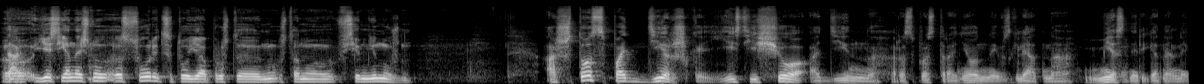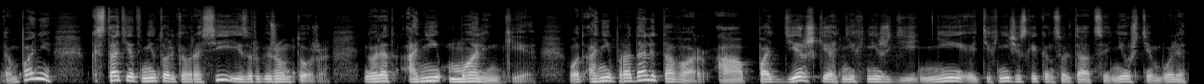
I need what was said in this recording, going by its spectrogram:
Так. Э, Если я начну ссориться, то я просто ну, стану всем не нужен. А что с поддержкой? Есть еще один распространенный взгляд на местные региональные компании. Кстати, это не только в России, и за рубежом тоже. Говорят, они маленькие. Вот они продали товар, а поддержки от них не жди. Ни технической консультации, ни уж тем более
